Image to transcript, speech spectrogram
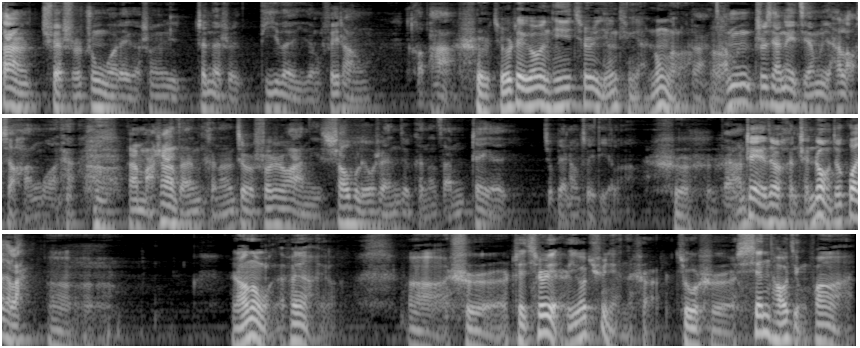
但是确实中国这个生育率真的是低的已经非常可怕了。是，就是这个问题其实已经挺严重的了。对，咱们之前那节目里还老笑韩国呢，但是马上咱可能就是说实话，你稍不留神，就可能咱们这个就变成最低了。是是，对然后这个就很沉重，就过去了。嗯嗯。然后呢，我再分享一个，啊、是这其实也是一个去年的事儿，就是仙桃警方啊，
